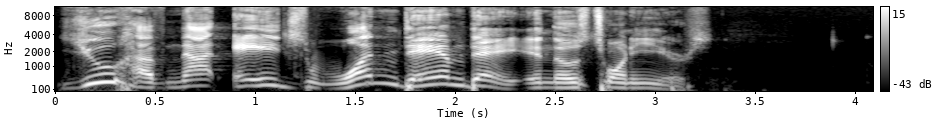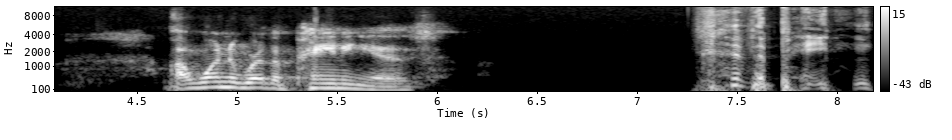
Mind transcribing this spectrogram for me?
You have not aged one damn day in those 20 years. I wonder where the painting is. the painting.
